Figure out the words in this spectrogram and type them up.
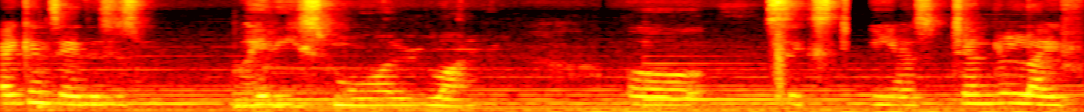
I can say this is very small one. Uh, 60 years general life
